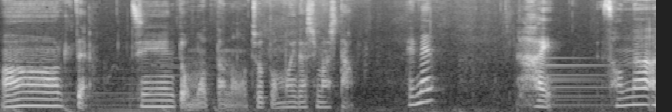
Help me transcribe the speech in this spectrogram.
あーってチーンと思ったのをちょっと思い出しました。でねはいそんな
